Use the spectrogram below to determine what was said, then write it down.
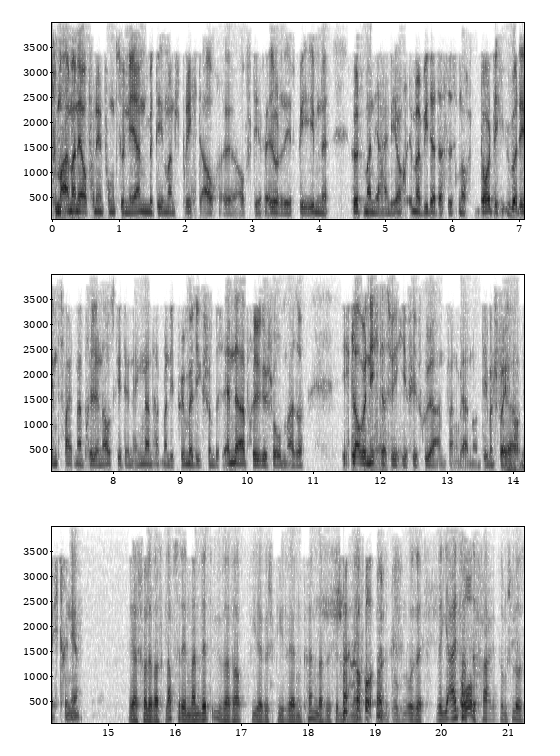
Zumal man ja auch von den Funktionären, mit denen man spricht, auch äh, auf DFL oder DFB-Ebene, hört man ja eigentlich auch immer wieder, dass es noch deutlich über den 2. April hinausgeht. In England hat man die Premier League schon bis Ende April geschoben. Also ich glaube nicht, dass wir hier viel früher anfangen werden und dementsprechend ja. auch nicht trainieren. Ja, Scholle, was glaubst du denn, wann wird überhaupt wieder gespielt werden können? Das ist immer eine Prognose. Die einfachste oh. Frage zum Schluss.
